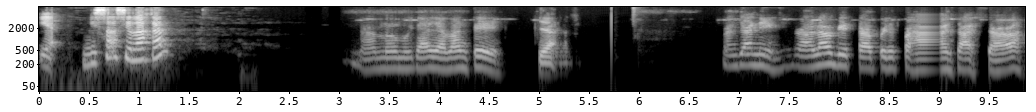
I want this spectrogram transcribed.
Ya, bisa silakan. Nama budaya Bante. Ya. Macam ni, kalau kita pelimpahan sasa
